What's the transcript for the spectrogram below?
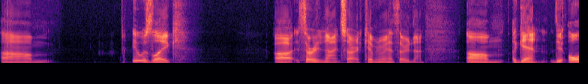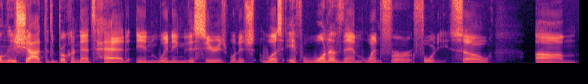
Um, it was like uh, 39. Sorry, Kevin Durant had 39. Um, again, the only shot that the Brooklyn Nets had in winning this series was if one of them went for 40. So, um,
